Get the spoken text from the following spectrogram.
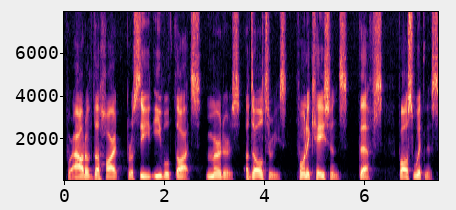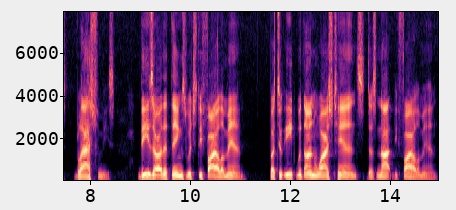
For out of the heart proceed evil thoughts, murders, adulteries, fornications, thefts false witness, blasphemies. These are the things which defile a man. But to eat with unwashed hands does not defile a man.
